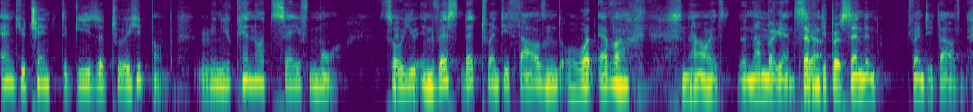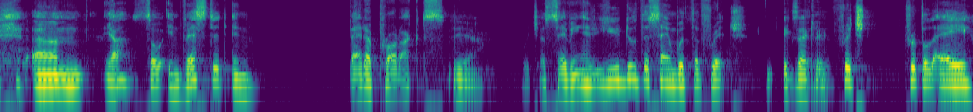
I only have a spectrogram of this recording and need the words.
and you change the geyser to a heat pump. I mean, you cannot save more. So you invest that twenty thousand or whatever. Now it's the number again, seventy percent in twenty thousand. Um, yeah. So invest it in better products Yeah, which are saving. And you do the same with the fridge. exactly. Fridge AAA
